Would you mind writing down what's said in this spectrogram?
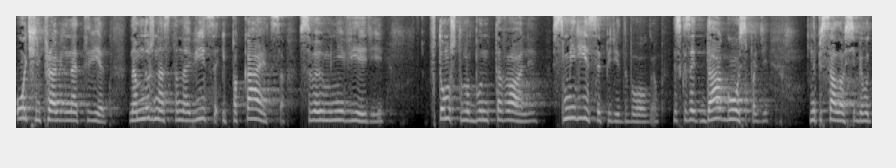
очень правильный ответ. Нам нужно остановиться и покаяться в своем неверии, в том, что мы бунтовали, смириться перед Богом и сказать, да, Господи, написала в себе, вот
